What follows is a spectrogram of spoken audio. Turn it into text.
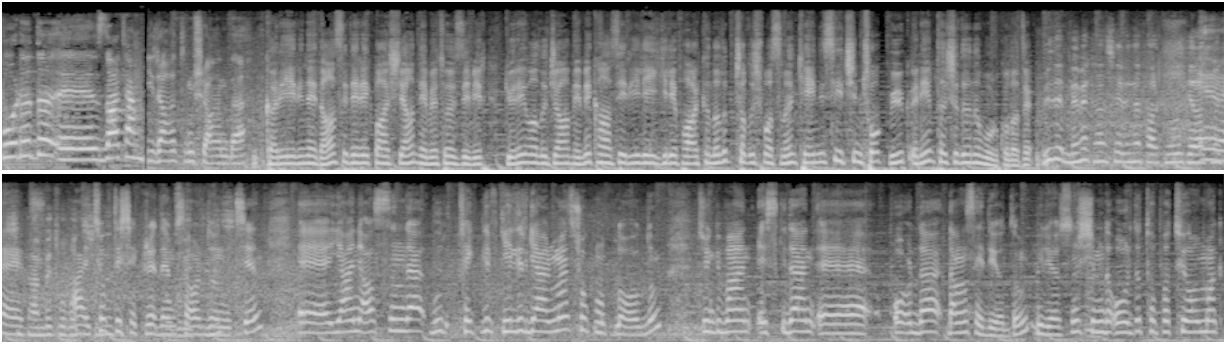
Bu arada e, zaten rahatım şu anda. Kariyerine dans ederek başlayan Demet Özdemir, görev alacağı meme kanseriyle ilgili farkındalık çalışmasının kendisi için çok büyük önem taşıdığını vurguladı. Bir de meme kanserine farkındalık yaratmak için Evet. pembe top Ay çok teşekkür ederim kabul sorduğun ettiniz. için. Ee, yani aslında bu teklif gelir gelmez çok mutlu oldum. Çünkü ben eskiden e, orada dans ediyordum biliyorsun. Şimdi orada top atıyor olmak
